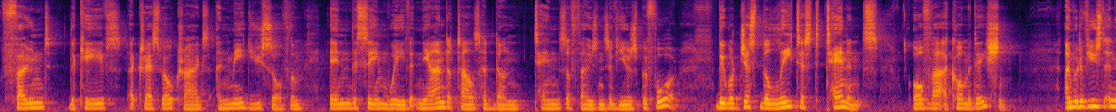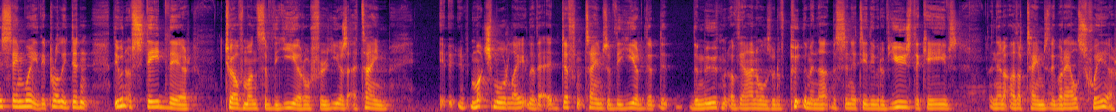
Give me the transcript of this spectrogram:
found the caves at Creswell Crags and made use of them in the same way that Neanderthals had done tens of thousands of years before. They were just the latest tenants of that accommodation and would have used it in the same way. They probably didn't, they wouldn't have stayed there 12 months of the year or for years at a time. It, much more likely that at different times of the year, the, the, the movement of the animals would have put them in that vicinity, they would have used the caves, and then at other times they were elsewhere.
